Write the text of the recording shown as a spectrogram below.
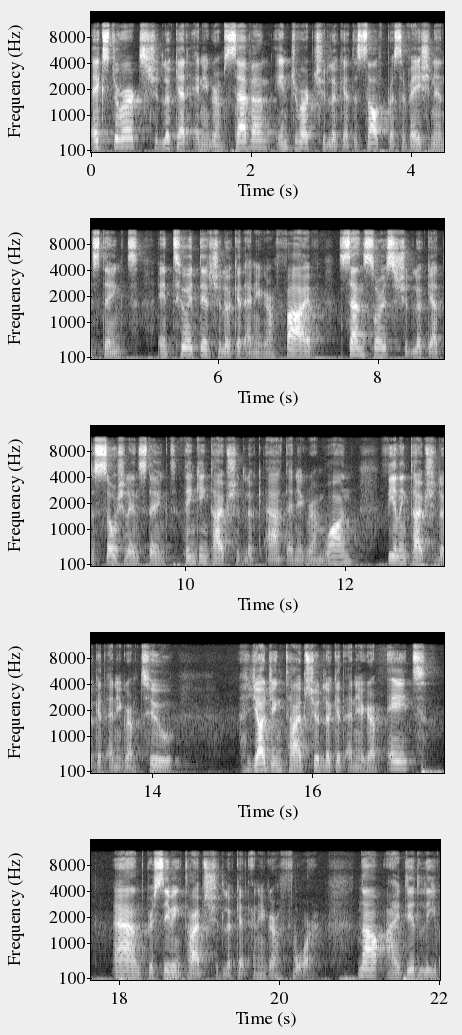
Extroverts should look at Enneagram 7, introverts should look at the self preservation instinct, intuitives should look at Enneagram 5, sensors should look at the social instinct, thinking types should look at Enneagram 1, feeling types should look at Enneagram 2, judging types should look at Enneagram 8, and perceiving types should look at Enneagram 4. Now, I did leave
